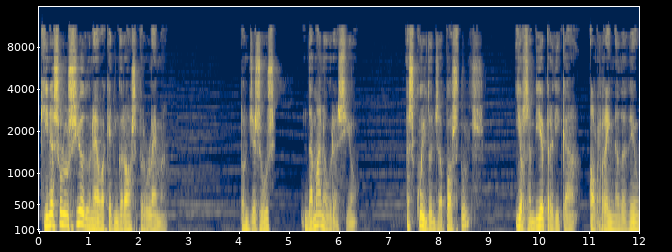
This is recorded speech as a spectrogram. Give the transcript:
quina solució doneu a aquest gros problema? Doncs Jesús demana oració, escull dotze apòstols i els envia a predicar el regne de Déu.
